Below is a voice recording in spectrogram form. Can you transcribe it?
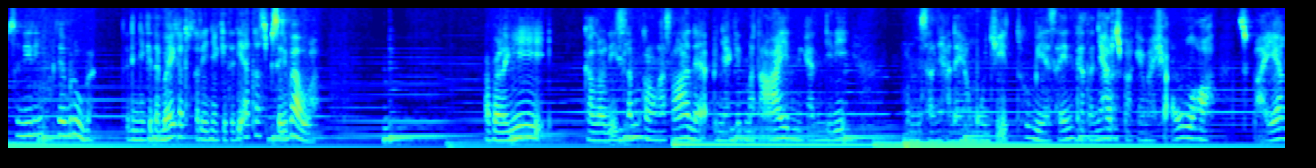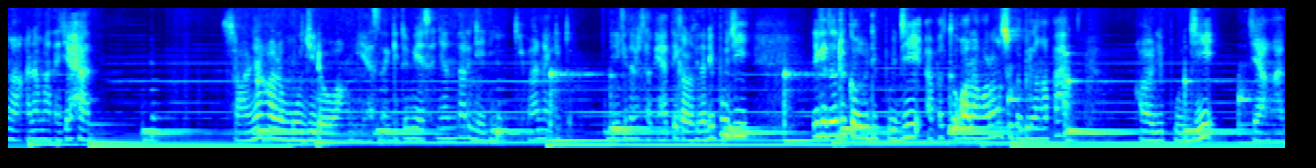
sendiri bisa berubah. Tadinya kita baik atau tadinya kita di atas bisa di bawah. Apalagi kalau di Islam kalau nggak salah ada penyakit mata lain kan. Jadi kalau misalnya ada yang muji itu biasain katanya harus pakai masya Allah supaya nggak kena mata jahat. Soalnya kalau muji doang biasa gitu biasanya ntar jadi gimana gitu. Jadi kita harus hati-hati kalau kita dipuji. Jadi kita tuh kalau dipuji apa tuh orang-orang suka bilang apa? Kalau dipuji jangan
